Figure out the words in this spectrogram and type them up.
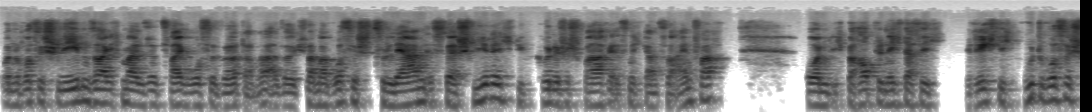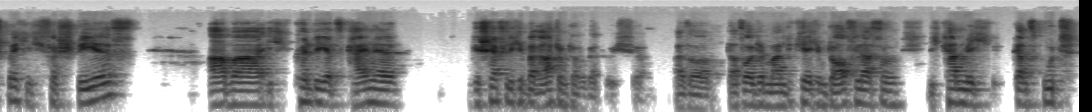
und Russisch leben, sage ich mal, sind zwei große Wörter. Ne? Also ich sage mal, Russisch zu lernen ist sehr schwierig. Die kyrillische Sprache ist nicht ganz so einfach. Und ich behaupte nicht, dass ich richtig gut Russisch spreche. Ich verstehe es, aber ich könnte jetzt keine geschäftliche Beratung darüber durchführen. Also da sollte man die Kirche im Dorf lassen. Ich kann mich ganz gut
